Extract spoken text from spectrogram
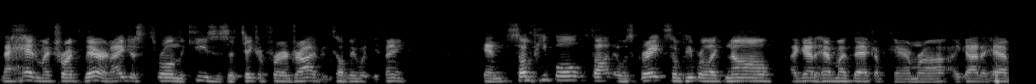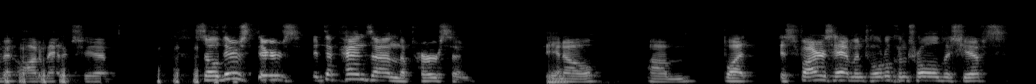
And I had my truck there, and I just throw them the keys and said, "Take it for a drive and tell me what you think." And some people thought it was great. Some people are like, "No, I got to have my backup camera. I got to have it automatic shift." So there's there's it depends on the person, yeah. you know. Um, but as far as having total control of the shifts,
